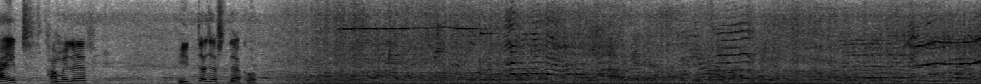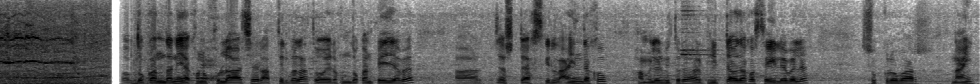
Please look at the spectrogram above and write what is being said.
নাইট থামেলের ভিড়টা জাস্ট দেখো। সব দোকানদানি এখনও খোলা আছে রাত্রির বেলা, তো এরকম দোকান পেয়ে যাবে। আর জাস্ট ট্যাক্সির লাইন দেখো হামিলের ভিতরে, আর ভিড়টাও দেখো সেই লেভেলের শুক্রবার নাইট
